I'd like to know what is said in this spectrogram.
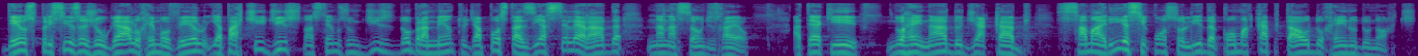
Deus precisa julgá-lo, removê-lo, e a partir disso nós temos um desdobramento de apostasia acelerada na nação de Israel. Até que, no reinado de Acabe, Samaria se consolida como a capital do Reino do Norte.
